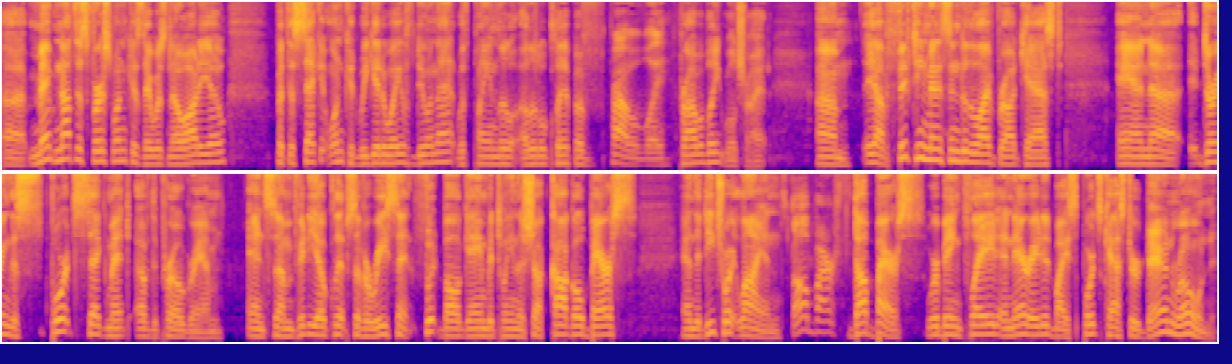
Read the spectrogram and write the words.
Uh, maybe not this first one because there was no audio, but the second one, could we get away with doing that with playing little, a little clip of Probably. Probably. We'll try it. Um, yeah, 15 minutes into the live broadcast, and uh, during the sports segment of the program, and some video clips of a recent football game between the Chicago Bears and the Detroit Lions. Birth. The Bears were being played and narrated by sportscaster Dan Roan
